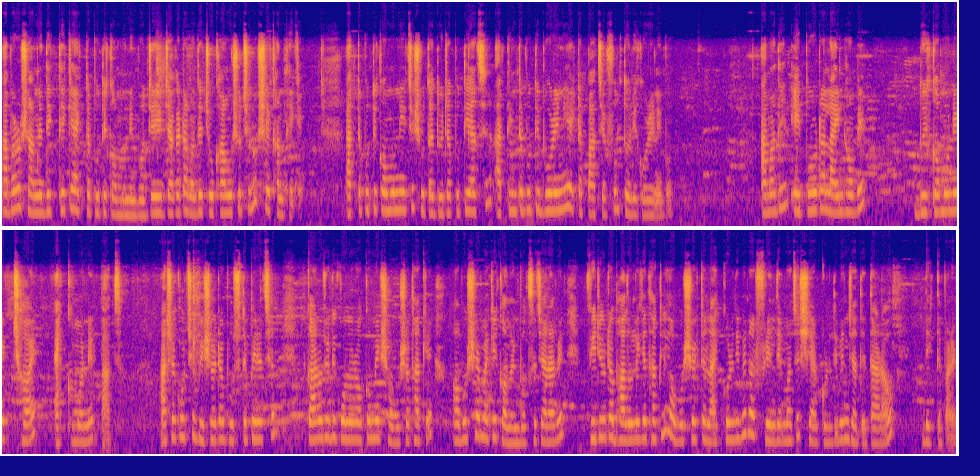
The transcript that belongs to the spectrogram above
আবারও সামনের দিক থেকে একটা পুঁতি কমন নিব যে জায়গাটা আমাদের চোখা অংশ ছিল সেখান থেকে। একটা পুঁতি কমন নিয়েছি, সুতায় দুইটা পুঁতি আছে, আর তিনটা পুঁতি ভরে নিয়ে একটা পাঁচের ফুল তৈরি করে নেব। আমাদের এই পুরোটা লাইন হবে দুই কমনের ছয়, এক কমনের পাঁচ। আশা করছি বিষয়টা বুঝতে পেরেছেন। কারও যদি কোনো রকমের সমস্যা থাকে, অবশ্যই আমাকে কমেন্ট বক্সে জানাবেন। ভিডিওটা ভালো লেগে থাকলে অবশ্যই একটা লাইক করে দিবেন আর ফ্রেন্ডদের মাঝে শেয়ার করে দিবেন যাতে তারাও দেখতে পারে।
